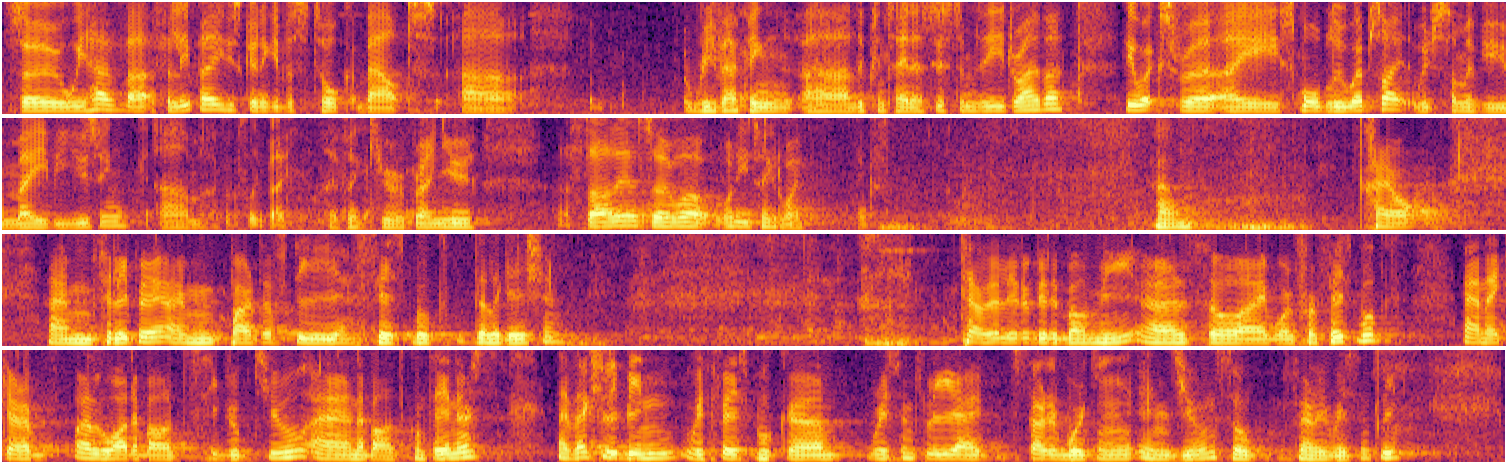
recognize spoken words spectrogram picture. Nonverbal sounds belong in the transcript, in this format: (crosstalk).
So we have uh, Filipe who's going to give us a talk about uh, revamping uh, libcontainer systemd driver. He works for a small blue website, which some of you may be using. Um, but Filipe, I think you're a brand new star there, so uh, why don't you take it away? Thanks. Um, hi all. I'm Filipe. I'm part of the Facebook delegation. (laughs) Tell you a little bit about me. Uh, so I work for Facebook and I care a lot about C Group 2 and about containers. I've actually been with Facebook uh, recently. I started working in June, so very recently.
